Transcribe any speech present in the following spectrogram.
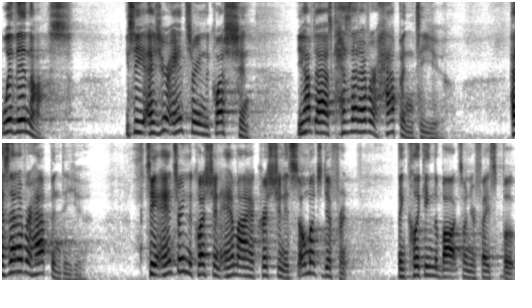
within us. You see, as you're answering the question, you have to ask Has that ever happened to you? Has that ever happened to you? See, answering the question, Am I a Christian, is so much different than clicking the box on your Facebook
